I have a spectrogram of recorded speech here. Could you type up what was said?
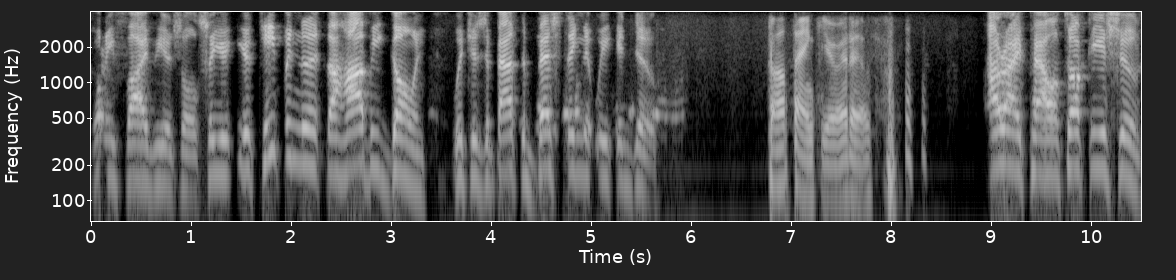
25 years old. So you're you're keeping the the hobby going, which is about the best thing that we can do. Well, thank you. It is. All right, pal. I'll talk to you soon.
